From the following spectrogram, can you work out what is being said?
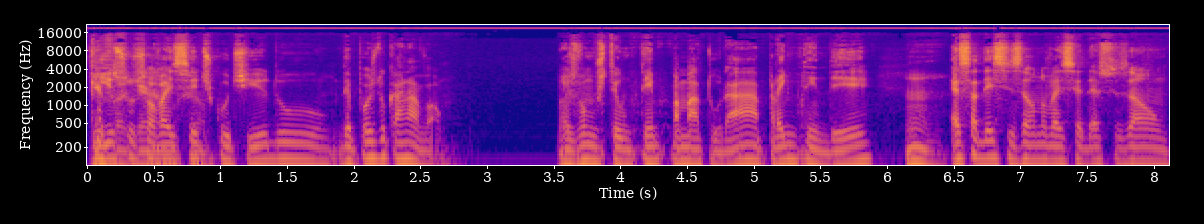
Que isso só vai ser discutido depois do carnaval. Nós vamos ter um tempo para maturar, para entender. Hum. Essa decisão não vai ser decisão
